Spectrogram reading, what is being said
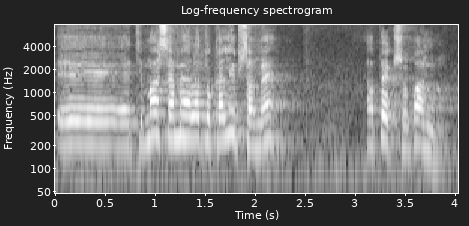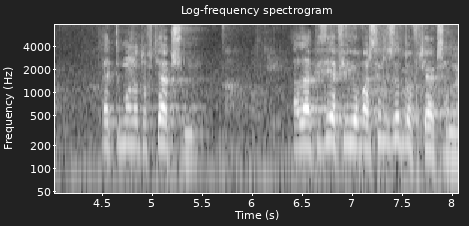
Ε, ετοιμάσαμε, αλλά το καλύψαμε απ' έξω πάνω. Έτοιμο να το φτιάξουμε. Αλλά επειδή έφυγε ο Βασίλης δεν το φτιάξαμε.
